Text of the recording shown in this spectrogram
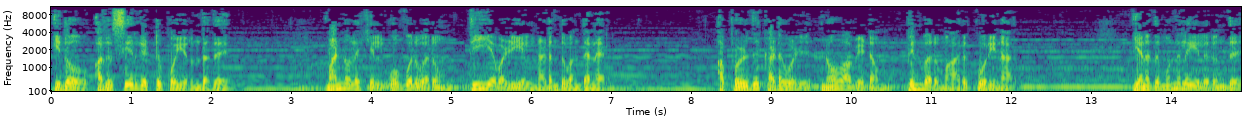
இதோ அது சீர்கெட்டு போயிருந்தது. மண்ணுலகில் ஒவ்வொருவரும் தீய வழியில் நடந்து வந்தனர். அப்பொழுது கடவுள் நோவாவிடம் பின்வருமாறு கூறினார். எனது முன்னிலையிலிருந்து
